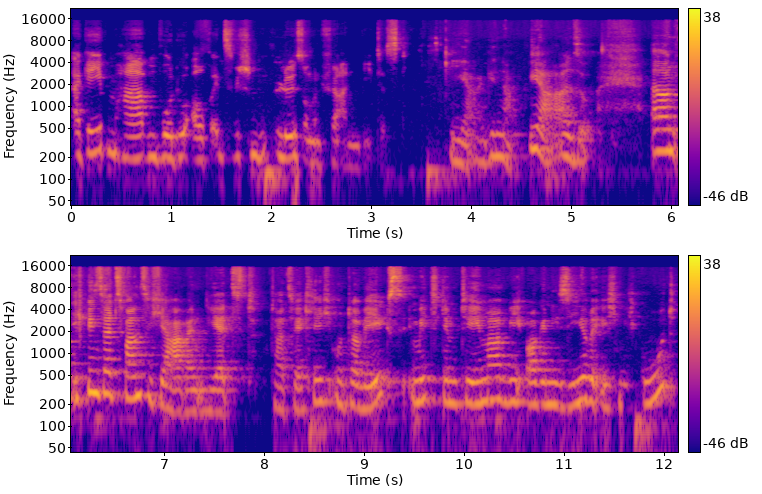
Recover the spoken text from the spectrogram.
ergeben haben, wo du auch inzwischen Lösungen für anbietest. Ja, genau. Ja, also ich bin seit 20 Jahren jetzt tatsächlich unterwegs mit dem Thema, wie organisiere ich mich gut.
